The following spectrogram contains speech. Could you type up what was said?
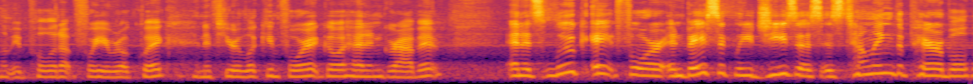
Let me pull it up for you real quick. And if you're looking for it, go ahead and grab it. And it's Luke 8 4. And basically, Jesus is telling the parable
